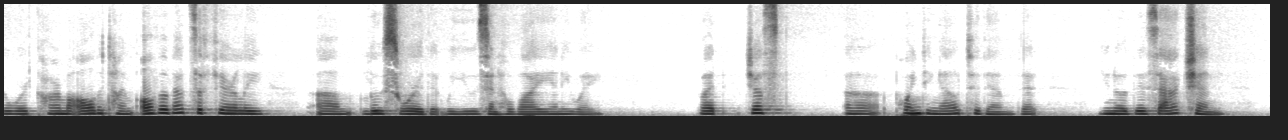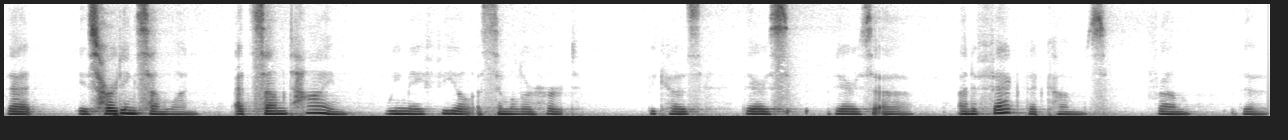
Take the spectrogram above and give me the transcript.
the word karma all the time, although that's a fairly um, loose word that we use in Hawaii anyway. But just uh, pointing out to them that, you know, this action that is hurting someone at some time we may feel a similar hurt because there's, there's a, an effect that comes from the,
